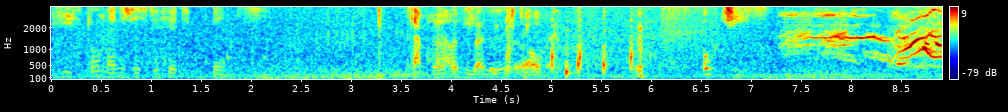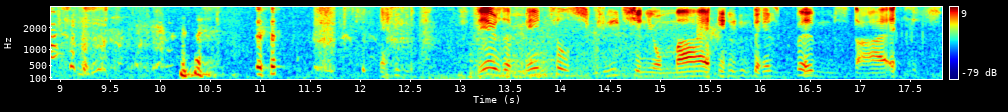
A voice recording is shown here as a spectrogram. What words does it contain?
he still manages to hit Bims. Somehow he's bloody lucky. Oh jeez. There's a mental screech in your mind as Bims dies,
